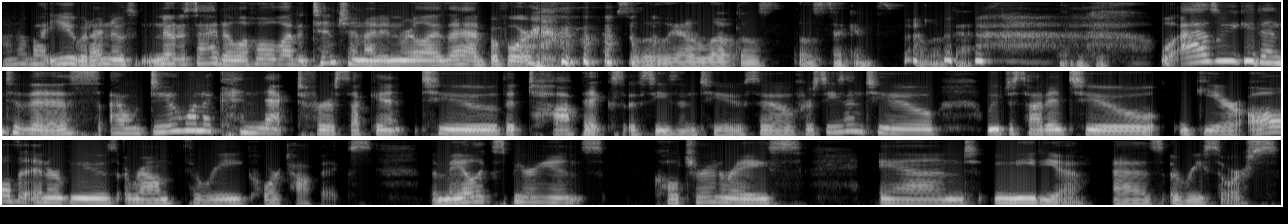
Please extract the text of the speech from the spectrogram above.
I don't know about you, but I know, noticed I had a whole lot of tension I didn't realize I had before. Absolutely. I love those those seconds. I love that. well, as we get into this, I do want to connect for a second to the topics of season two. So, for season two, we've decided to gear all the interviews around three core topics the male experience, culture and race, and media as a resource.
